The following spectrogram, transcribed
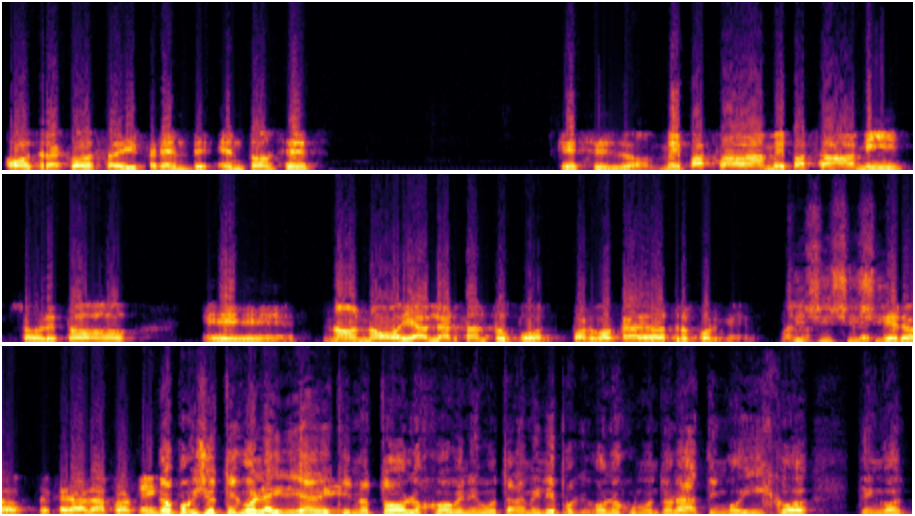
otra cosa diferente. Entonces, qué sé yo, me pasaba, me pasaba a mí, sobre todo, eh, no no voy a hablar tanto por, por boca de otro porque prefiero, prefiero hablar por mí. No, porque yo tengo la idea de que no todos los jóvenes votan a mi ley porque conozco un montón, más. tengo hijos, tengo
